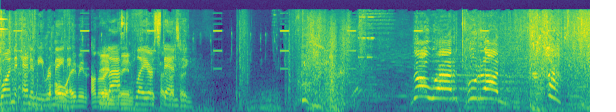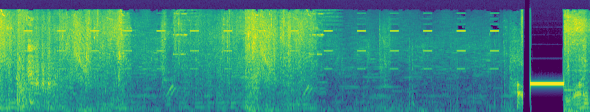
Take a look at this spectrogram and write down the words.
One enemy Oh, remaining. I mean on the Main, right. Last main. player Right side, right side. standing. We won.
